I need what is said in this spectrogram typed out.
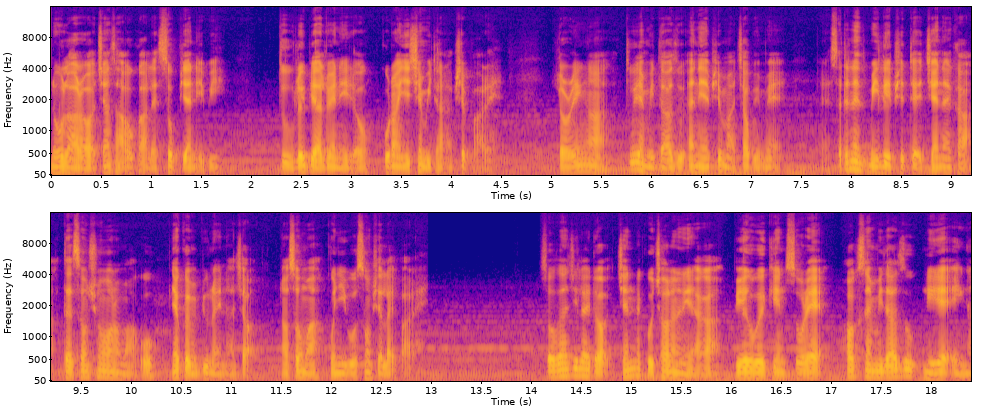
နိုးလာတော့ကျန်းစာအုပ်ကလည်းစုပ်ပြတ်နေပြီးသူလိပ်ပြလွင့်နေတော့ကိုယ်တိုင်ရစ်ချင်မိထားတာဖြစ်ပါတယ် Lorraine ကသူ့ရဲ့မိသားစုအန်ရဖြစ်မှာကြောက်ပေမဲ့စက်တနစ်သမီးလေးဖြစ်တဲ့ Janet ကအသက်ဆုံးရှုံးရတော့မှာကိုမျက်ကွယ်မပြုတ်နိုင်တာကြောင့်နောက်ဆုံးမှာကိုညီဖို့ဆုံးဖြတ်လိုက်ပါတယ်စုံစမ်းကြည့်လိုက်တော့ Janet ကိုချောက်လန့်နေတာက Bill Wiggins ဆိုတဲ့ Hodgson မိသားစုနေတဲ့အိမ်က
